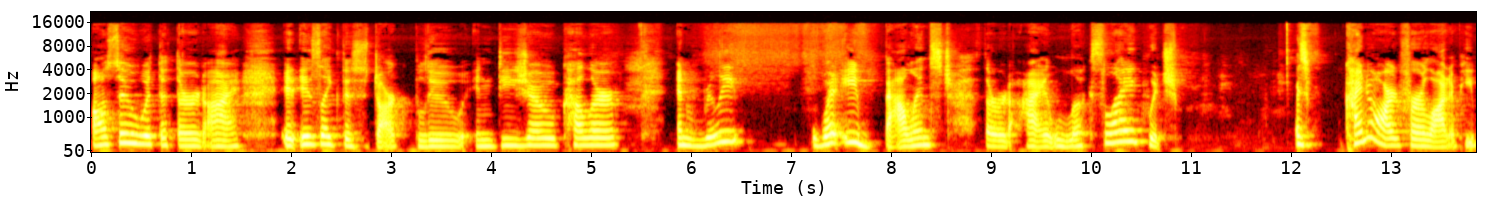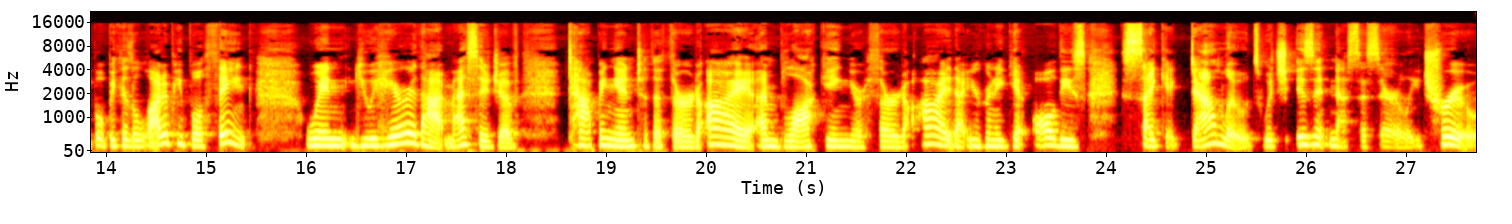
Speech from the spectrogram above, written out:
Also, with the third eye, it is like this dark blue indigo color. And really, what a balanced third eye looks like, which is kind of hard for a lot of people because a lot of people think when you hear that message of tapping into the third eye and blocking your third eye that you're going to get all these psychic downloads, which isn't necessarily true.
